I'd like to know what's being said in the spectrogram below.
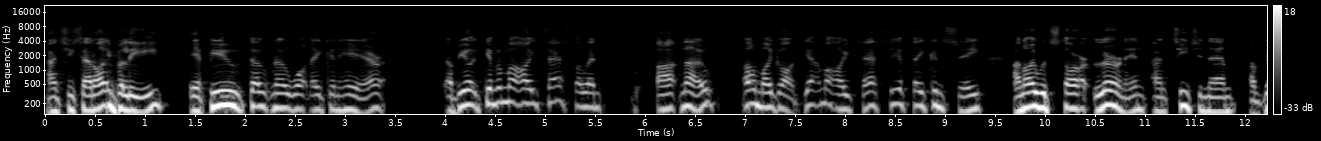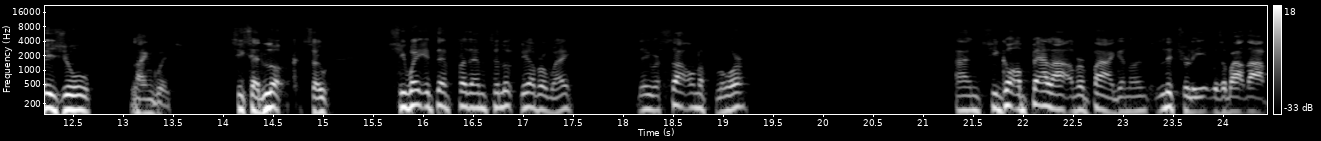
And she said, "I believe if you don't know what they can hear, have you given them an eye test?" I went, uh, "No." Oh my God, get them an eye test, see if they can see, and I would start learning and teaching them a visual language. She said, "Look." So she waited for them to look the other way. They were sat on the floor. And she got a bell out of her bag, and I'm literally it was about that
